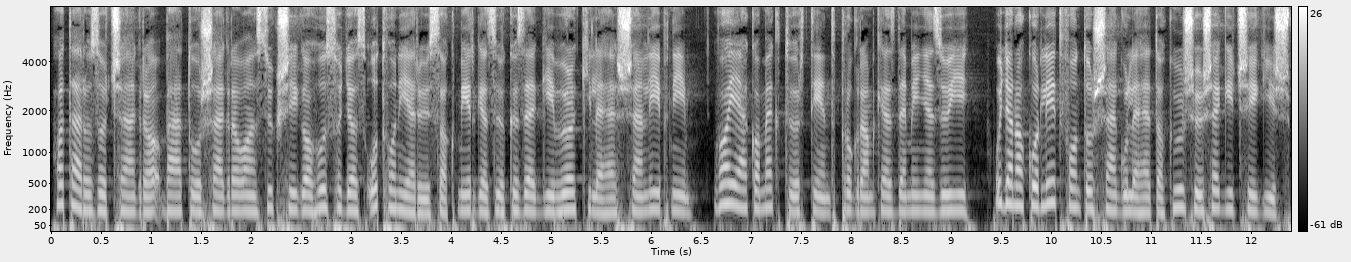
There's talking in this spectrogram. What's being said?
Határozottságra, bátorságra van szükség ahhoz, hogy az otthoni erőszak mérgező közegéből ki lehessen lépni, vallják a megtörtént program kezdeményezői, Ugyanakkor létfontosságú lehet a külső segítség is,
